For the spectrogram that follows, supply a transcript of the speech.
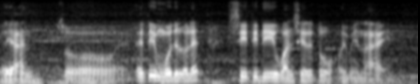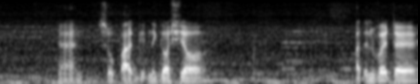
Ayan. So, ito yung model ulit. CTD 102 MNI. Yan. So, pag negosyo at inverter,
